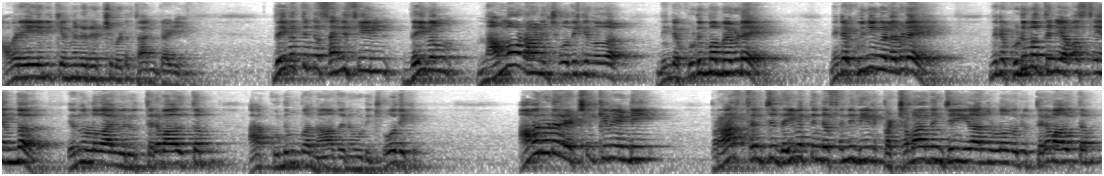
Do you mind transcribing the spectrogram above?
അവരെ എനിക്കെങ്ങനെ രക്ഷപ്പെടുത്താൻ കഴിയും? ദൈവത്തിന്റെ സന്നിധിയിൽ ദൈവം നമ്മോടാണ് ചോദിക്കുന്നത് നിന്റെ കുടുംബം എവിടെ? നിന്റെ കുഞ്ഞുങ്ങൾ എവിടെ? നിന്റെ കുടുംബത്തിന്റെ അവസ്ഥ എന്ത്? എന്നുള്ളതായ ഒരു ഉത്തരവാദിത്വം ആ കുടുംബനാഥനോട് ചോദിക്കും. അവരുടെ രക്ഷയ്ക്ക് വേണ്ടി പ്രാർത്ഥിച്ച് ദൈവത്തിന്റെ സന്നിധിയിൽ പക്ഷപാതം ചെയ്യുക എന്നുള്ള ഒരു ഉത്തരവാദിത്വം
